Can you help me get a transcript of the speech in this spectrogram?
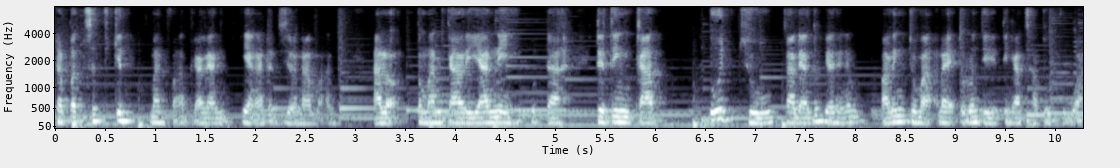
dapat sedikit manfaat kalian yang ada di zona aman. Kalau teman kalian nih udah di tingkat 7 kalian tuh biasanya paling cuma naik turun di tingkat satu dua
